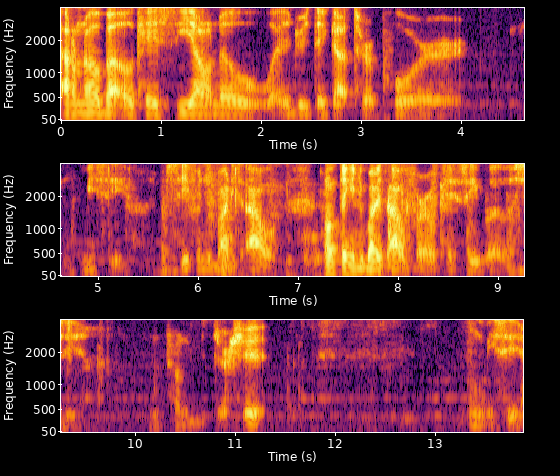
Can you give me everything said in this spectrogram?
I don't know about OKC. I don't know what injuries they got to report. Let me see. Let me see if anybody's out. I don't think anybody's out for OKC, but let's see. I'm trying to get your shit. Let me see.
